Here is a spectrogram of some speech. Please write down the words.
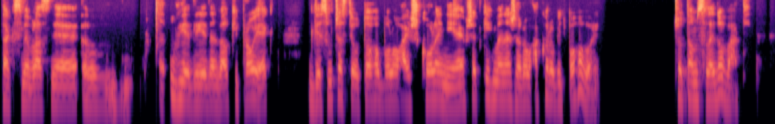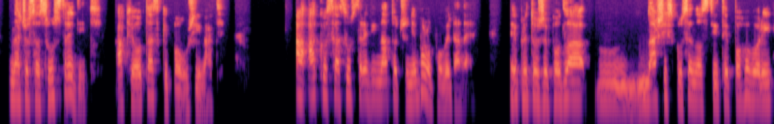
tak sme vlastne e, uviedli jeden veľký projekt, kde súčasťou toho bolo aj školenie všetkých manažerov, ako robiť pohovory. Čo tam sledovať, na čo sa sústrediť, aké otázky používať a ako sa sústrediť na to, čo nebolo povedané. Je, pretože podľa našich skúseností tie pohovory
